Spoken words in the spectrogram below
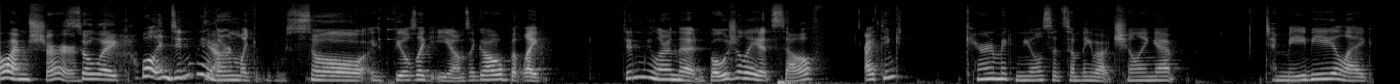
Oh, I'm sure. so like well, and didn't we Yeah. learn like so? It feels like eons ago, but like, didn't we learn that Beaujolais itself? I think Karen MacNeil said something about chilling it to maybe like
